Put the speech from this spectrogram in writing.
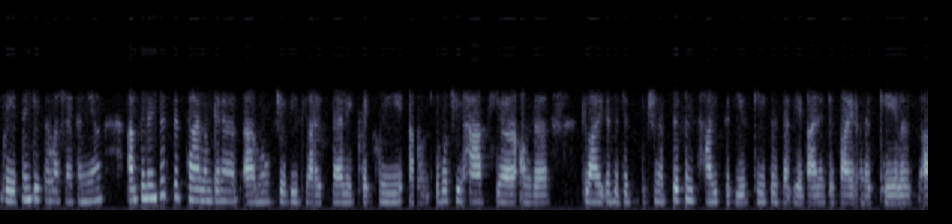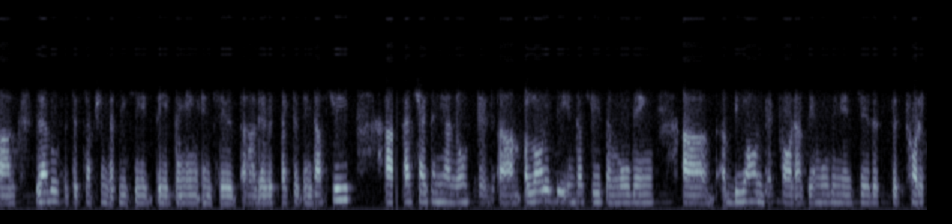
Great. Thank you so much, Chaitanya. Um, so in just this time, I'm going to uh, move through these slides fairly quickly. Um, so what you have here on the slide is a description of different types of use cases that we have identified on a scale of um, levels of disruption that we see they bringing into uh, their respective industries. Uh, as Chaitanya noted, um, a lot of the industries are moving uh, beyond their product. They're moving into this, this product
